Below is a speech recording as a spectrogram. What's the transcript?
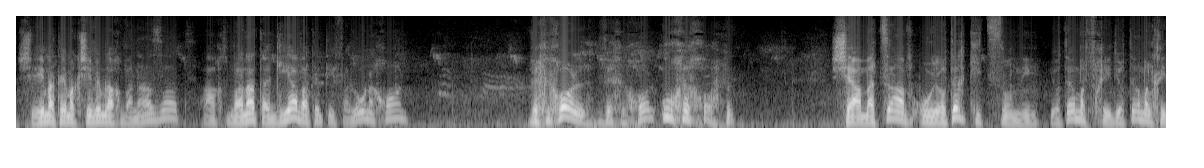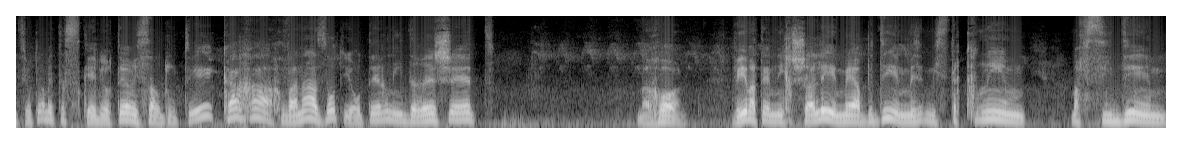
שאם אתם מקשיבים להכוונה הזאת, ההכוונה תגיע ואתם תפעלו נכון. וככל, וככל, וככל, שהמצב הוא יותר קיצוני, יותר מפחיד, יותר מלחיץ, יותר מתסכל, יותר הישרדותי, ככה ההכוונה הזאת יותר נדרשת. נכון. ואם אתם נכשלים, מאבדים, מסתכנים, מפסידים,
